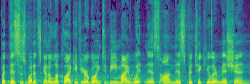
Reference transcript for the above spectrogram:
But this is what it's going to look like if you're going to be my witness on this particular mission.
